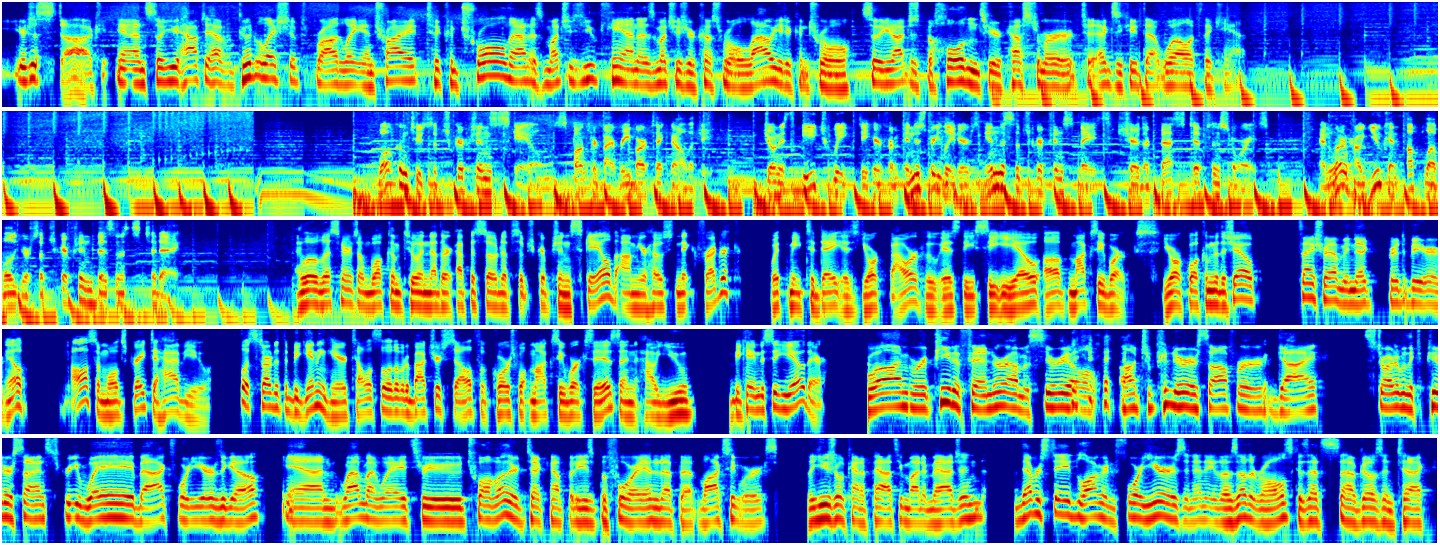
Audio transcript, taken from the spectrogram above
you're just stuck. And so you have to have good relationships broadly and try to control that as much as you can, as much as your customer will allow you to control. So you're not just beholden to your customer to execute that well if they can. Welcome to Subscriptions Scale, sponsored by Rebar Technology. Join us each week to hear from industry leaders in the subscription space share their best tips and stories and learn how you can uplevel your subscription business today. Hello, listeners, and welcome to another episode of Subscription Scaled. I'm your host, Nick Frederick. With me today is York Baur, who is the CEO of MoxiWorks. York, welcome to the show. Thanks for having me, Nick. Great to be here. Yep. Awesome. Well, it's great to have you. Let's start at the beginning here. Tell us a little bit about yourself, of course, what MoxiWorks is, and how you became the CEO there. Well, I'm a repeat offender. I'm a serial entrepreneur software guy started with a computer science degree way back 40 years ago and wound my way through 12 other tech companies before I ended up at MoxiWorks, the usual kind of path you might imagine. Never stayed longer than four years in any of those other roles because that's how it goes in tech.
